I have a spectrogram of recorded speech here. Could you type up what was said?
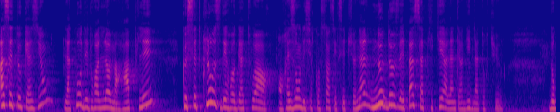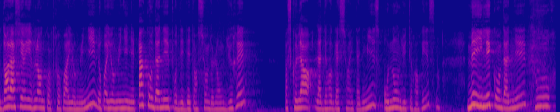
À cette occasion, la Cour des droits de l'homme a rappelé que cette clause dérogatoire, en raison des circonstances exceptionnelles, ne devait pas s'appliquer à l'interdit de la torture. Donc, dans l'affaire Irlande contre Royaume-Uni, le Royaume-Uni n'est pas condamné pour des détentions de longue durée, parce que là, la dérogation est admise au nom du terrorisme, mais il est condamné pour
